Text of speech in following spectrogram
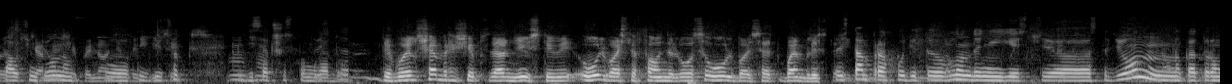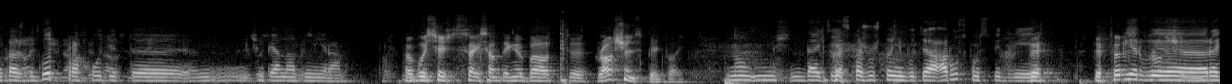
стал чемпионом в э, 1956 году. The World Championships then used to be always the final was always at Wembley То есть Stadium. там проходит, э, в Лондоне есть э, стадион, на котором каждый год проходит э, чемпионат мира. Wish to say something about uh, Russian speedway. Ну, дайте я скажу что-нибудь о русском спидвее. Первые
